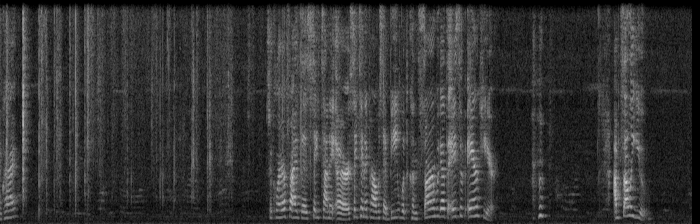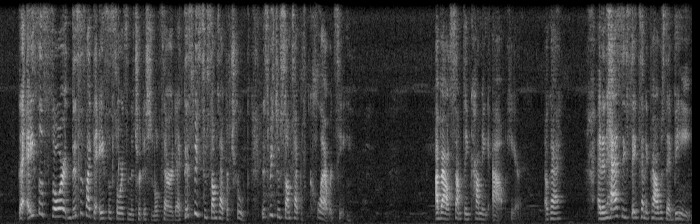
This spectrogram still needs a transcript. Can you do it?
Okay? To clarify the satanic uh, satanic power was said be with concern. We got the ace of air here. I'm telling you, the Ace of Swords, this is like the Ace of Swords in the traditional tarot deck. This speaks to some type of truth. This speaks to some type of clarity about something coming out here. Okay? And it has these satanic powers that be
